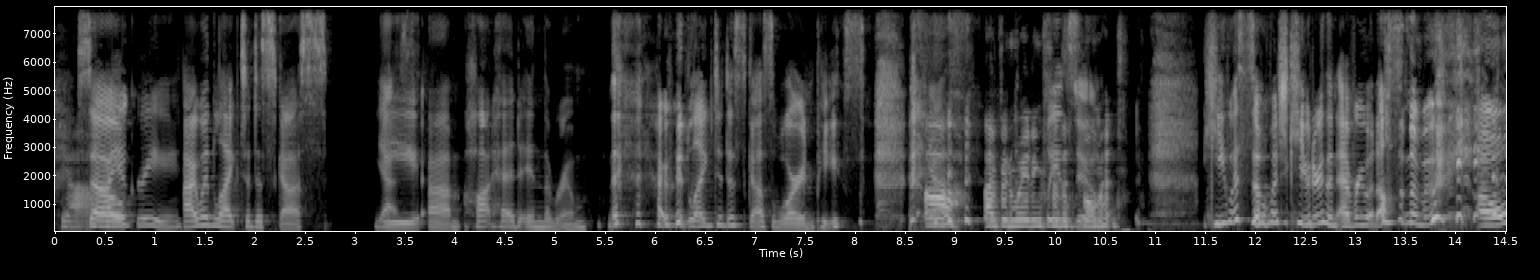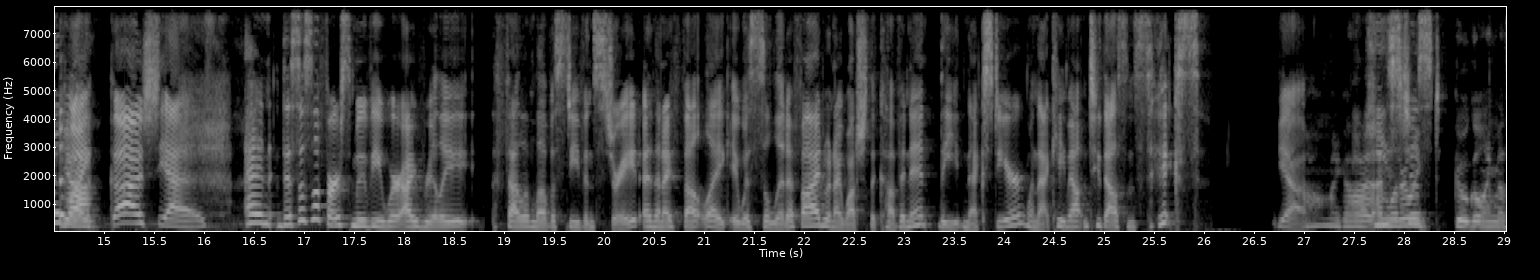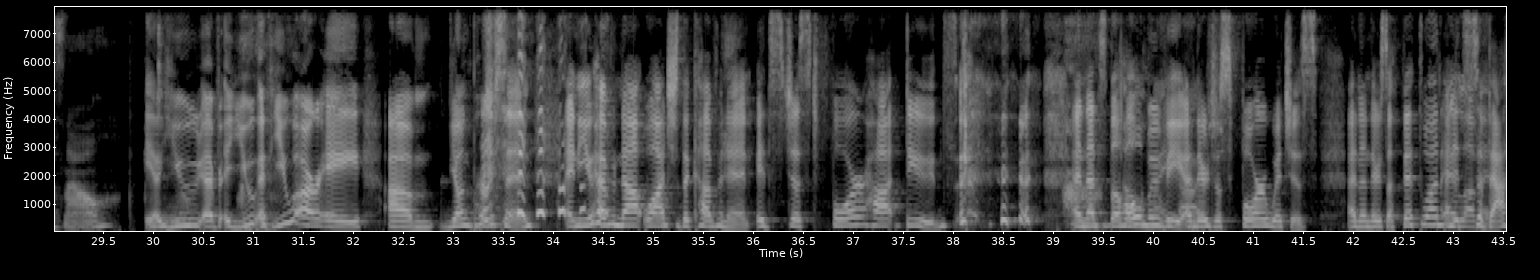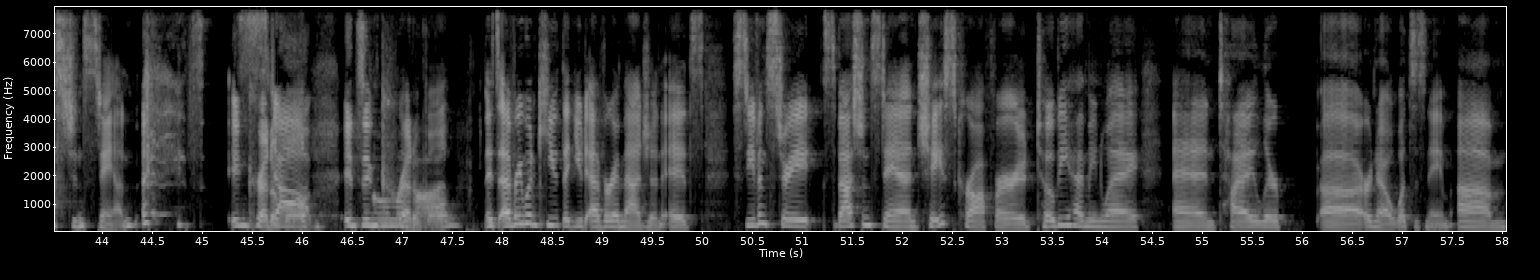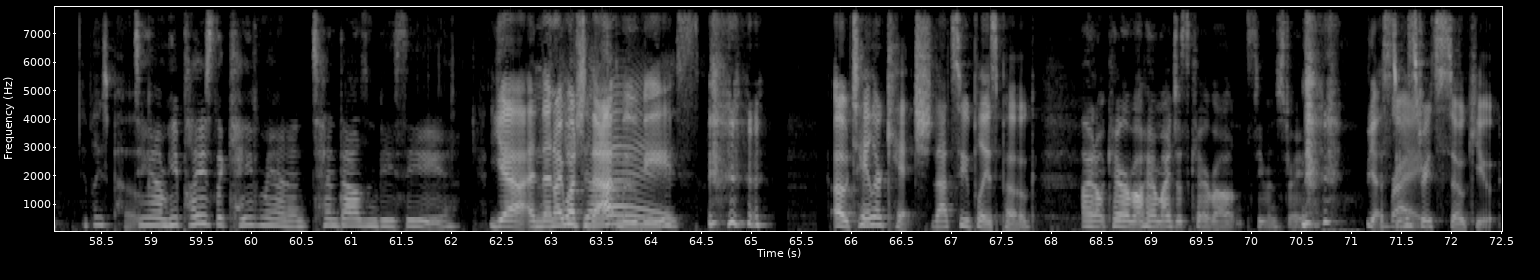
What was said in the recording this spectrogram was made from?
Yeah. So I agree. I would like to discuss the um, hothead in the room. I would like to discuss Warren Peace. oh, I've been waiting for this do. moment. he was so much cuter than everyone else in the movie. Oh Yeah. my gosh, yes. and this is the first movie where I really fell in love with Steven Strait, and then I felt like it was solidified when I watched The Covenant the next year when that came out in 2006. Yeah. Oh my god, I'm literally just- googling this now. You if you if you are a um, young person and you have not watched The Covenant, it's just four hot dudes, and that's the whole Oh movie. And they're just four witches, and then there's a fifth one, and I it's love it. Sebastian Stan. it's incredible. Stop. It's incredible. God. it's everyone cute that you'd ever imagine. It's Steven Strait, Sebastian Stan, Chace Crawford, Toby Hemingway, and Tyler. Uh, or no, what's his name? Um, Who plays Pogue? Damn, he plays the caveman in 10,000 BC. Yeah, and then I watched that movie. oh, Taylor Kitsch. That's who plays Pogue. I don't care about him. I just care about Steven Strait. Yeah, Steven Right. Strait's so cute.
